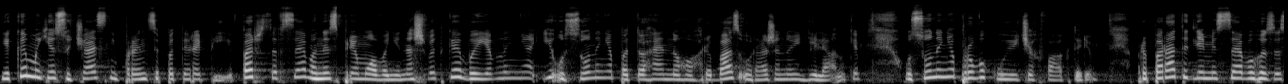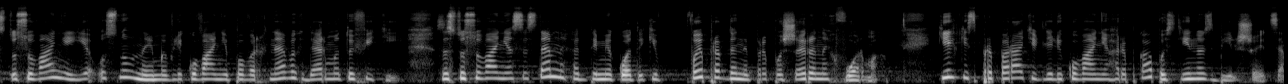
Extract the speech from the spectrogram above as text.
Якими є сучасні принципи терапії? Перш за все, вони спрямовані на швидке виявлення і усунення патогенного гриба з ураженої ділянки, усунення провокуючих факторів. Препарати для місцевого застосування є основними в лікуванні поверхневих дерматофітій. Застосування системних антимікотиків виправдане при поширених формах. Кількість препаратів для лікування грибка постійно збільшується.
